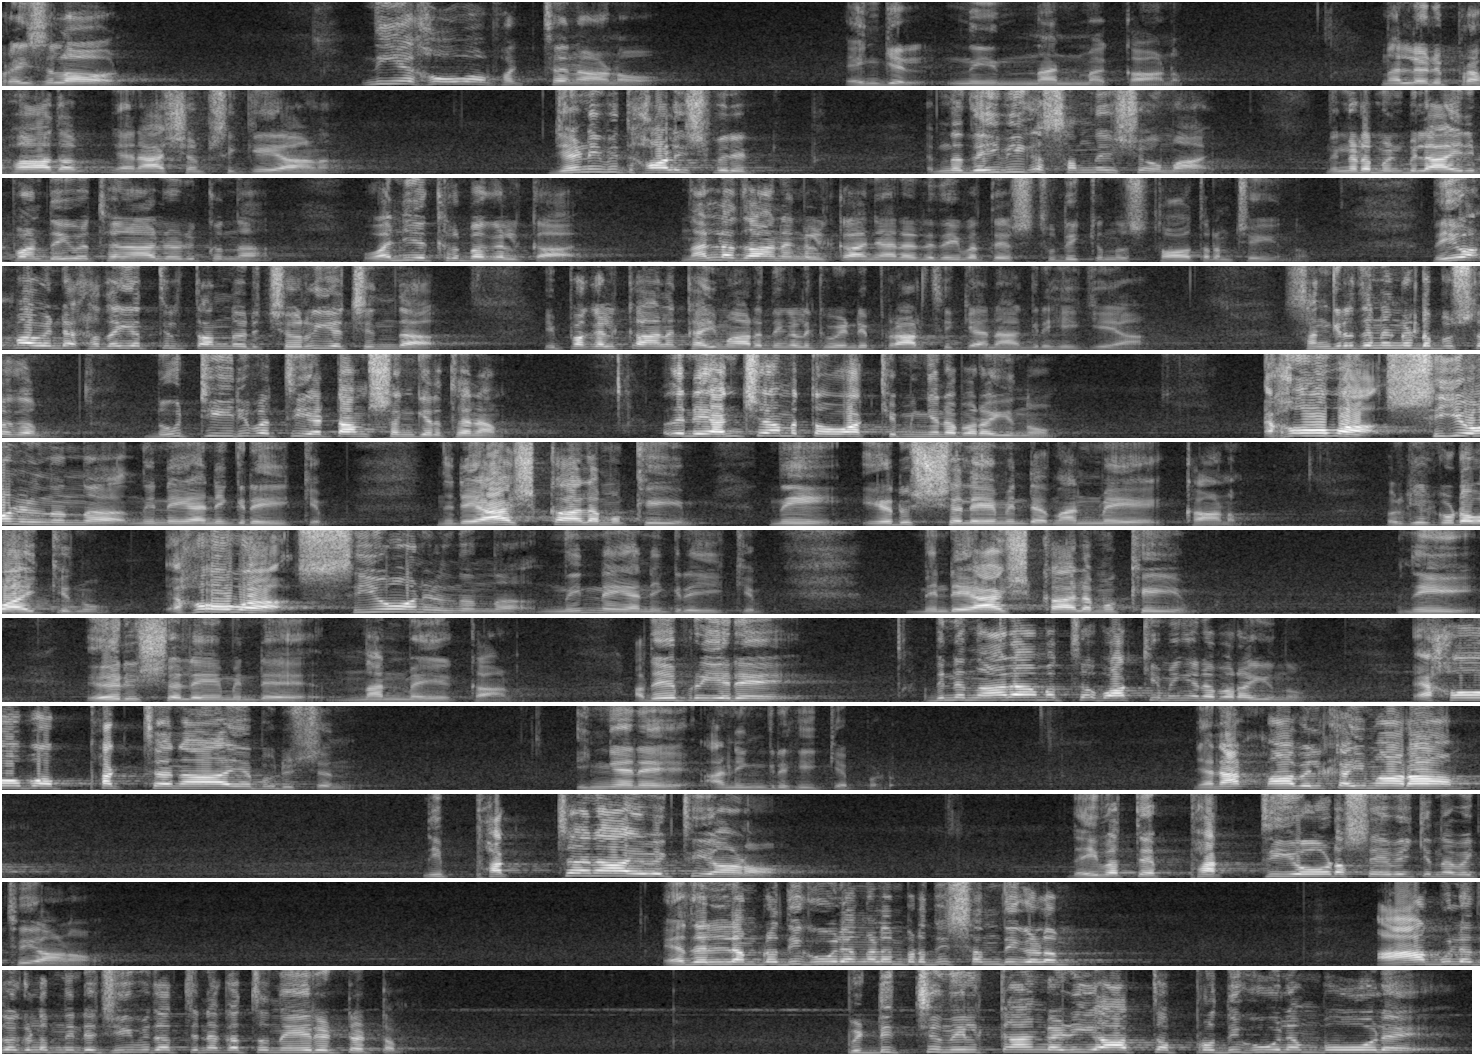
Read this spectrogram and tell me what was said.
Price loan നീ യഹോവ ഭക്തനാണോ? എങ്കിൽ നീ നന്മ കാണും. നല്ലൊരു പ്രഭാതം ഞാൻ ആശംസിക്കുകയാണ്. ജേണി വിത്ത് ഹോളി സ്പിരിറ്റ് എന്ന ദൈവിക സന്ദേശവുമായി നിങ്ങളുടെ മുൻപിലായിരിക്കാൻ ദൈവത്തിനാൽ ഒരുക്കുന്ന വലിയ കൃപകൾക്കായി നല്ല ദാനങ്ങൾക്കായി ഞാനൊരു ദൈവത്തെ സ്തുതിക്കുന്നു സ്തോത്രം ചെയ്യുന്നു. ദൈവാത്മാവിന്റെ ഹൃദയത്തിൽ തന്നൊരു ചെറിയ ചിന്ത ഇപ്പകൽക്കാലം പകൽക്കാലം കൈമാറി നിങ്ങൾക്ക് വേണ്ടി പ്രാർത്ഥിക്കാൻ ആഗ്രഹിക്കുകയാണ്. സങ്കീർത്തനങ്ങളുടെ പുസ്തകം നൂറ്റി ഇരുപത്തി എട്ടാം സങ്കീർത്തനം. അതിന്റെ അഞ്ചാമത്തെ വാക്യം ഇങ്ങനെ പറയുന്നു യഹോവ സിയോണിൽ നിന്ന് നിന്നെ അനുഗ്രഹിക്കും. നിന്റെ ആഷ്കാലമൊക്കെയും നീ എരുഷലേമിന്റെ നന്മയെ കാണും. ഒരിക്കൽ കൂടെ വായിക്കുന്നു യഹോവ സിയോനിൽ നിന്ന് നിന്നെ അനുഗ്രഹിക്കും. നിന്റെ ആഷ്കാലമൊക്കെയും നീ എരുഷലേമിന്റെ നന്മയെ കാണും. അതേ പ്രിയരെ അതിന്റെ നാലാമത്തെ വാക്യം ഇങ്ങനെ പറയുന്നു യഹോവ ഭക്തനായ പുരുഷൻ ഇങ്ങനെ അനുഗ്രഹിക്കപ്പെടും. ഞാൻ ആത്മാവിൽ കൈമാറാം. നീ ഭക്തനായ വ്യക്തിയാണോ? ദൈവത്തെ ഭക്തിയോടെ സേവിക്കുന്ന വ്യക്തിയാണോ? ഏതെല്ലാം പ്രതികൂലങ്ങളും പ്രതിസന്ധികളും ആകുലതകളും നിന്റെ ജീവിതത്തിനകത്ത് നേരിട്ടിട്ടും പിടിച്ചു നിൽക്കാൻ കഴിയാത്ത പ്രതികൂലം പോലെ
